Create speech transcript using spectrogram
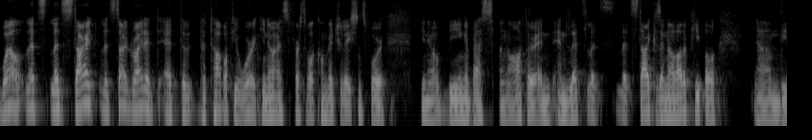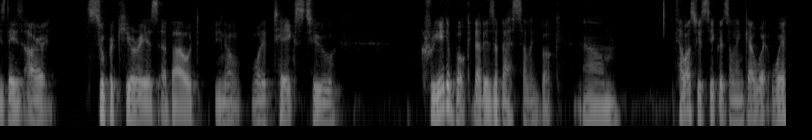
Well, let's let's start let's start right at, at the, the top of your work. You know, as first of all, congratulations for, you know, being a best-selling author. And and let's let's let's start because I know a lot of people um, these days are super curious about you know what it takes to create a book that is a best-selling book. Um, tell us your secrets, Alinka. Where, where,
